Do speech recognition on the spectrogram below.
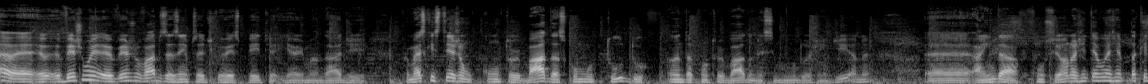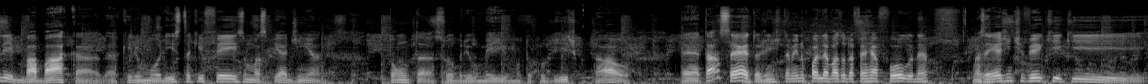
É, eu, eu, vejo, eu vejo vários exemplos aí de que o respeito e a irmandade, por mais que estejam conturbadas, como tudo anda conturbado nesse mundo hoje em dia, né? É, ainda funciona. A gente teve um exemplo daquele babaca, daquele humorista que fez umas piadinhas tontas sobre o meio motoclubístico e tal. É, tá certo, a gente também não pode levar toda a ferro a fogo, né? Mas aí a gente vê que, que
